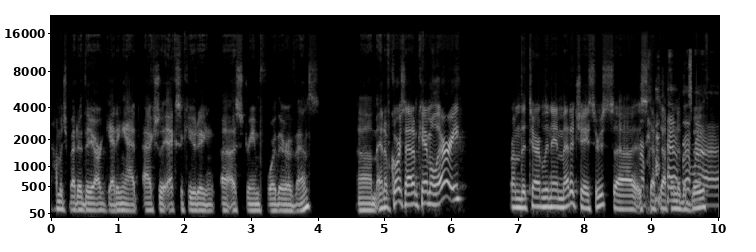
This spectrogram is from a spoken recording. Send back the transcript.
how much better they are getting at actually executing a stream for their events. Um, and of course, Adam Camilleri, from the terribly named Meta Chasers uh, stepped up into the booth.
